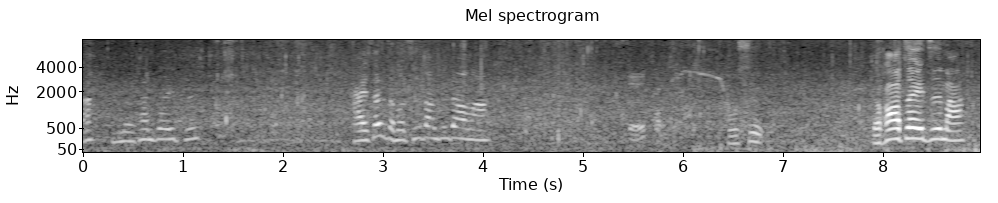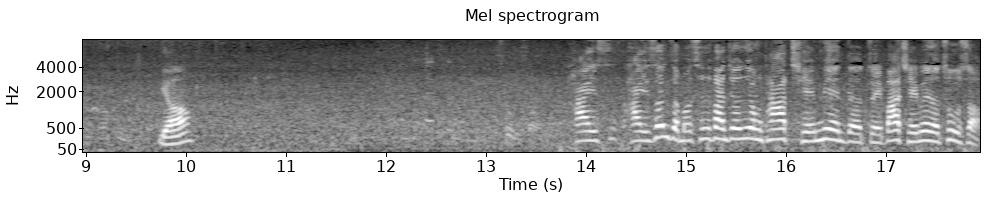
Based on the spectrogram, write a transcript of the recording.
啊，你们看这一只海参怎么吃饭，知道吗？舌头。不是。有看到这一只吗？有。海参海参怎么吃饭？就是用它前面的嘴巴前面的触手，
